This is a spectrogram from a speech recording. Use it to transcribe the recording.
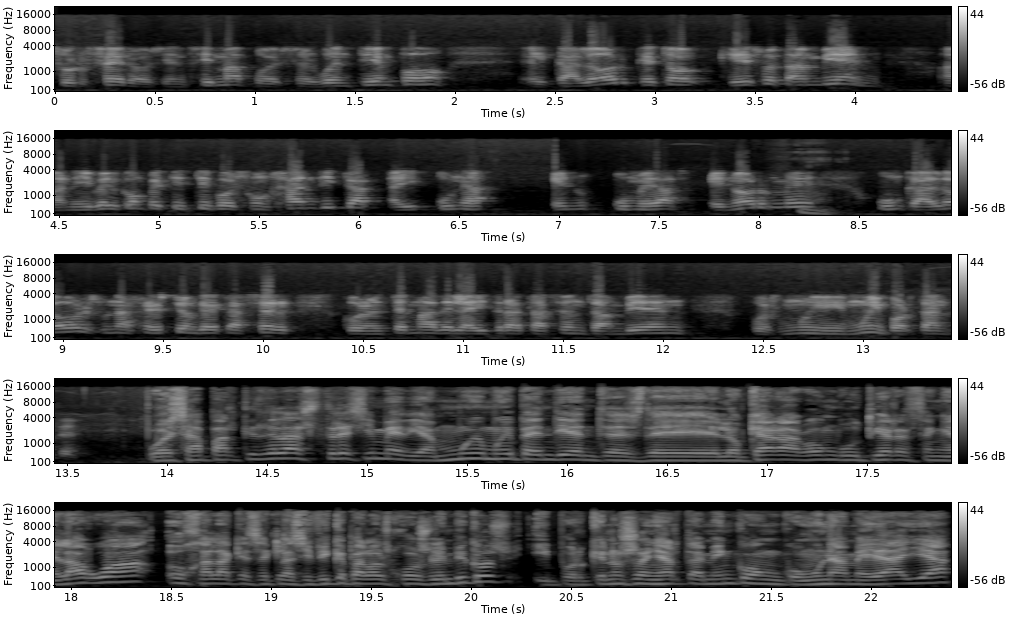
surferos. Y encima, pues el buen tiempo, el calor, que, que eso también a nivel competitivo es un hándicap. Hay una en humedad enorme, mm. un calor, es una gestión que hay que hacer con el tema de la hidratación también, pues muy, muy importante. Pues a partir de las tres y media, muy, muy pendientes de lo que haga Gon Gutiérrez en el agua. Ojalá que se clasifique para los Juegos Olímpicos y por qué no soñar también con, una medalla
